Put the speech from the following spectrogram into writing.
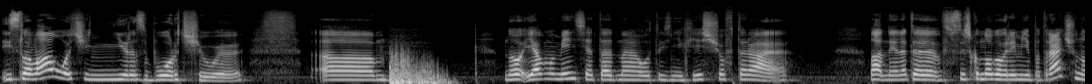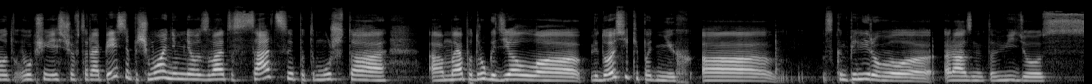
и слова очень неразборчивые. Эм... Но я в моменте это одна вот из них. Есть еще вторая. Ладно, я на это слишком много времени потрачу, но вот, в общем, есть еще вторая песня. Почему они у меня вызывают ассоциации? Потому что э, моя подруга делала видосики под них, э, скомпилировала разные там видео с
